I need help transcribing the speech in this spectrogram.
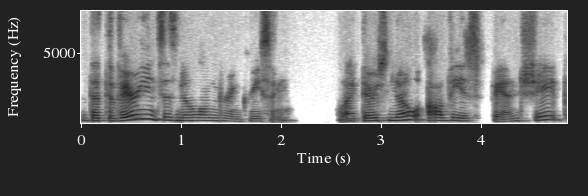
that the variance is no longer increasing. Like there's no obvious fan shape.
